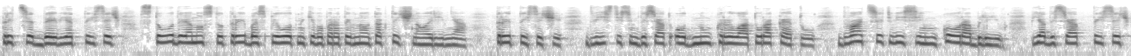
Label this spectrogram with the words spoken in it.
39 тисяч 193 безпілотників оперативного тактичного рівня, 3271 крилату ракету, 28 кораблів, 50 тисяч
